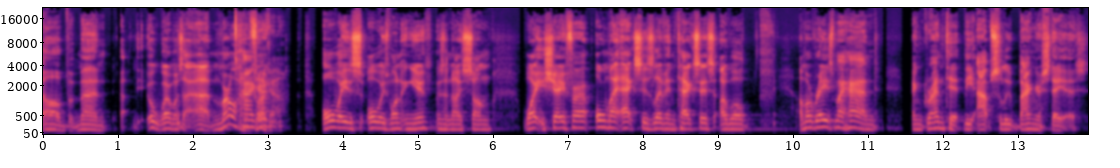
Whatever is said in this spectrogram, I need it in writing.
Oh, but man, oh, where was I? Uh, Merle Haggard. Always, always wanting you is a nice song. Whitey Shafer. All my exes live in Texas. I will. I'm gonna raise my hand and grant it the absolute banger status.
